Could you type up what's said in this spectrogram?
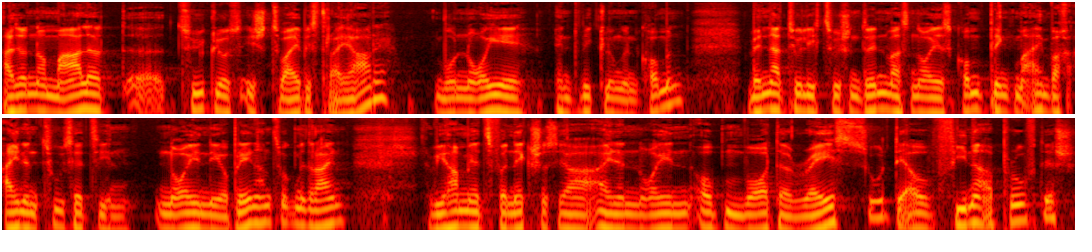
Also ein normaler äh, Zyklus ist zwei bis drei Jahre wo neue Entwicklungen kommen. Wenn natürlich zwischendrin was Neues kommt, bringt man einfach einen zusätzlichen neuen Neoprenanzug mit rein. Wir haben jetzt für nächstes Jahr einen neuen Open Water Race Suit, der auf FINA approved ist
